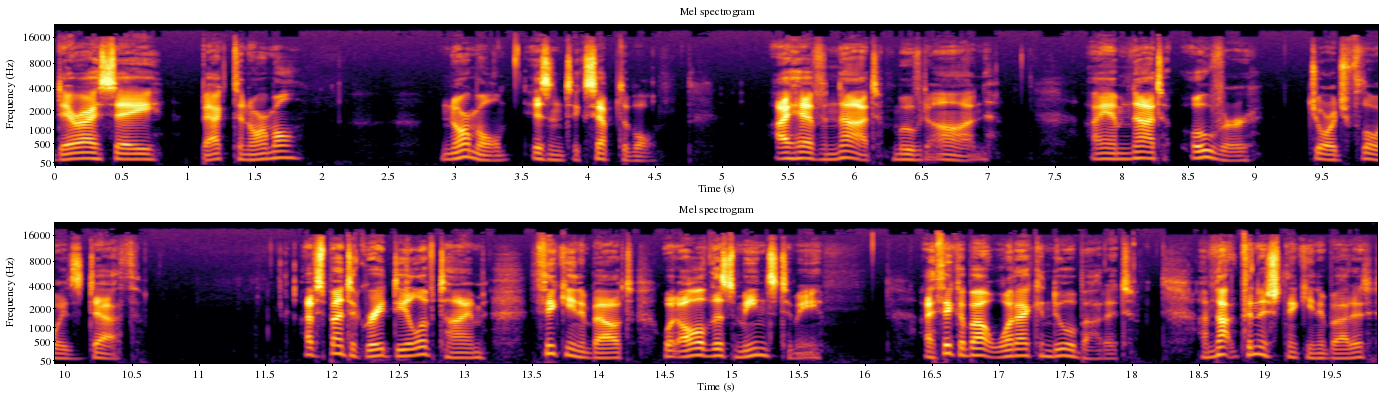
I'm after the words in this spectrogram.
Dare I say, back to normal? Normal isn't acceptable. I have not moved on. I am not over George Floyd's death. I've spent a great deal of time thinking about what all this means to me. I think about what I can do about it. I'm not finished thinking about it,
